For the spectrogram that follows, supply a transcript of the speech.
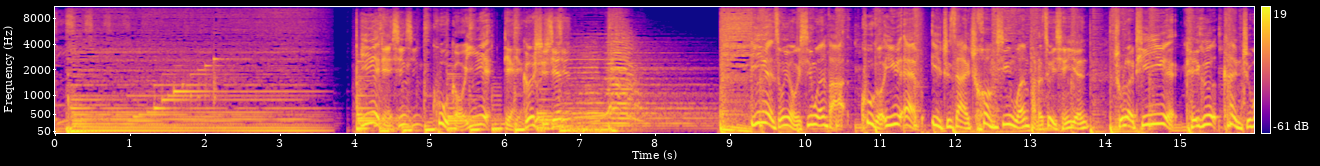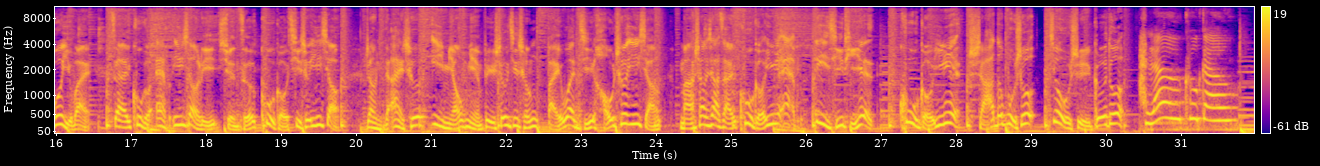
音乐点心，酷狗音乐点歌时间。音乐总有新玩法，酷狗音乐 App 一直在创新玩法的最前沿。除了听音乐、K 歌、看直播以外，在酷狗 App 音效里选择酷狗汽车音效，让你的爱车一秒免费升级成百万级豪车音响。马上下载酷狗音乐 App，立即体验酷狗音乐，啥都不说，就是歌多。Hello，酷狗。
